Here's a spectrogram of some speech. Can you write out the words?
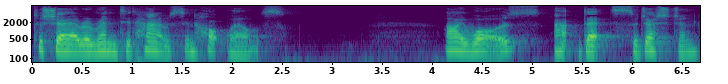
to share a rented house in Hotwells. I was, at Det's suggestion,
